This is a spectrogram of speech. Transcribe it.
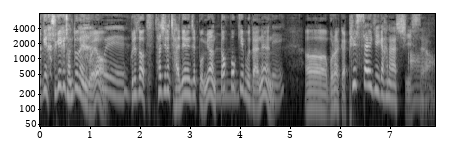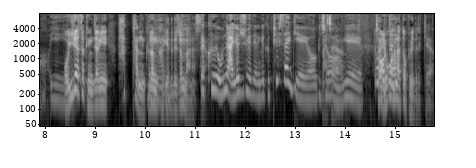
이게 주객이 전도된 거예요. 네. 그래서 사실은 잘 되는 집 보면 떡볶이보다는 네. 어 뭐랄까 필살기가 하나씩 있어요. 아, 예, 예. 어, 이래서 굉장히 핫한 그런 네. 가게들이 좀 많았어요. 그러니까 그 오늘 알려주셔야 되는 게 그 필살기예요. 그렇죠? 맞아요. 예. 또 자, 요거 어떤- 하나 또 보여드릴게요.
